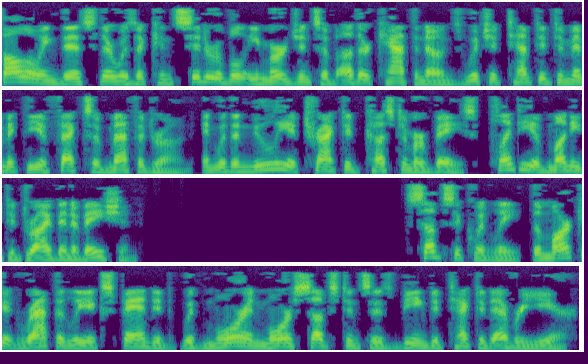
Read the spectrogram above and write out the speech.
Following this there was a considerable emergence of other cathinones which attempted to mimic the effects of mephedrone, and with a newly attracted customer base, plenty of money to drive innovation. Subsequently, the market rapidly expanded, with more and more substances being detected every year.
